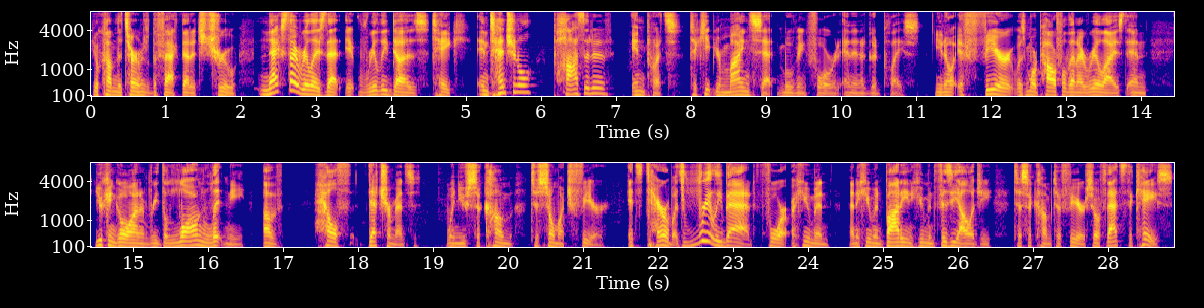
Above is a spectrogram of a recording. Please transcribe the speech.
you'll come to terms with the fact that it's true. Next, I realized that it really does take intentional, positive inputs to keep your mindset moving forward and in a good place. You know, if fear was more powerful than I realized, and you can go on and read the long litany of health detriments when you succumb to so much fear. It's terrible. It's really bad for a human and a human body and human physiology to succumb to fear. So, if that's the case,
